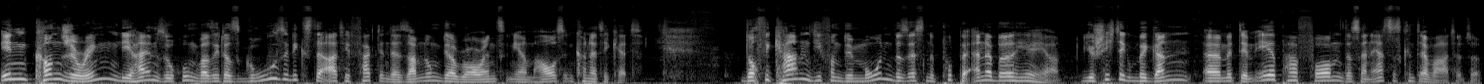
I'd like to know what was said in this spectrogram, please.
In Conjuring, die Heimsuchung, war sie das gruseligste Artefakt in der Sammlung der Warrens in ihrem Haus in Connecticut. Doch wie kam die von Dämonen besessene Puppe Annabelle hierher? Die Geschichte begann äh, mit dem Ehepaar Form, das sein erstes Kind erwartete.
